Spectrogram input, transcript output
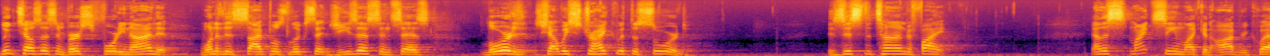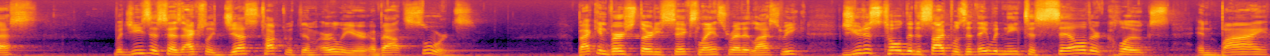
Luke tells us in verse 49 that one of the disciples looks at Jesus and says, Lord, shall we strike with the sword? Is this the time to fight? Now, this might seem like an odd request, but Jesus has actually just talked with them earlier about swords. Back in verse 36, Lance read it last week. Judas told the disciples that they would need to sell their cloaks and buy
